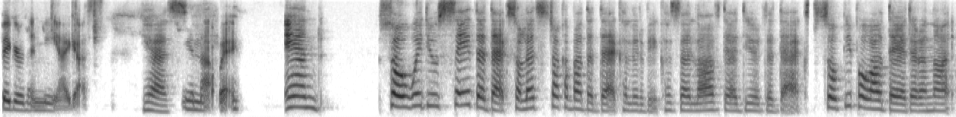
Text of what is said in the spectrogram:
bigger than me i guess yes in that way and so when you say the deck so let's talk about the deck a little bit because i love the idea of the deck so people out there that are not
